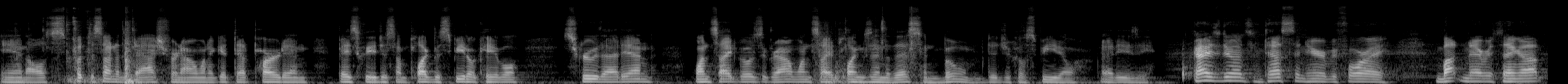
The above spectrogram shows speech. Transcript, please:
and I'll put this under the dash for now when I get that part in. Basically, just unplug the speedo cable, screw that in. One side goes to ground, one side plugs into this, and boom, digital speedo. That easy. Guys doing some testing here before I button everything up.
